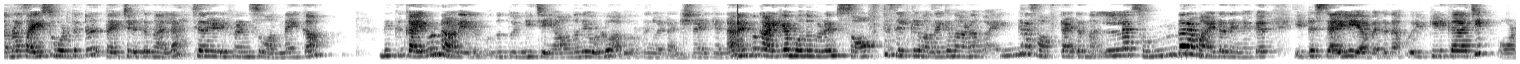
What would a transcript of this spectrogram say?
നമ്മളെ സൈസ് കൊടുത്തിട്ട് തയ്ച്ചെടുക്കുന്നതല്ല ചെറിയ ഡിഫറൻസ് വന്നേക്കാം. നിങ്ങൾക്ക് കൈകൊണ്ടാണേലും ഒന്ന് തുന്നി ചെയ്യാവുന്നതേ ഉള്ളൂ. അതോർത്ത് നിങ്ങൾ ടെൻഷൻ അടിക്കേണ്ട. ഞാനിപ്പോൾ കാണിക്കാൻ പോകുന്ന മുഴുവൻ സോഫ്റ്റ് സിൽക്കിൽ വന്നേക്കുന്നതാണ്. ഭയങ്കര സോഫ്റ്റ് ആയിട്ട് നല്ല സുന്ദരമായിട്ട് നിങ്ങൾക്ക് ഇട്ട് സ്റ്റൈൽ ചെയ്യാൻ പറ്റുന്ന ഒരു കിടിക്കാച്ചി ഓണ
